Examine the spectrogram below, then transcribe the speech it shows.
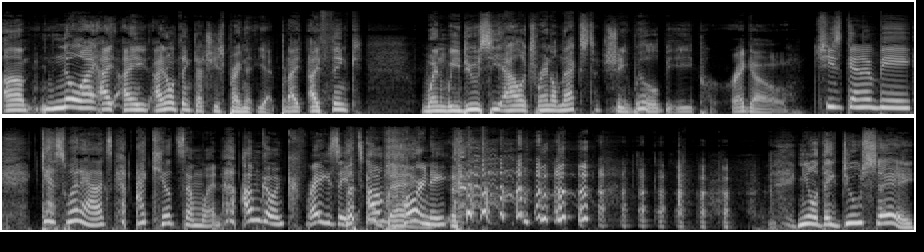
Um, no, I, I, I, I don't think that she's pregnant yet, but I, I think when we do see Alex Randall next, she will be prego. She's gonna be. Guess what, Alex? I killed someone. I'm going crazy. Let's go I'm bang. horny. You know, they do say,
